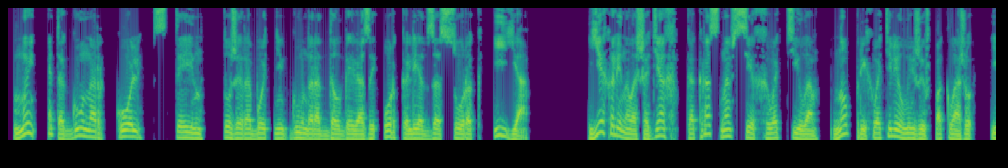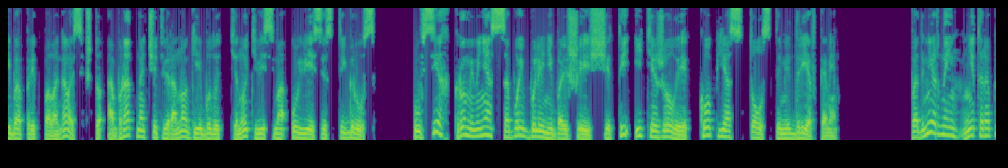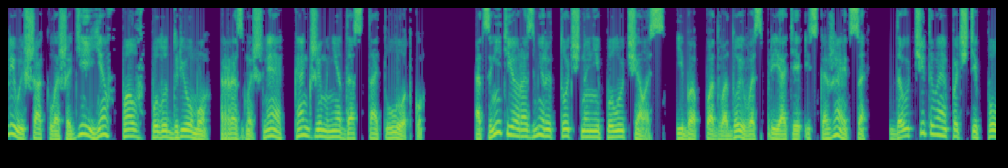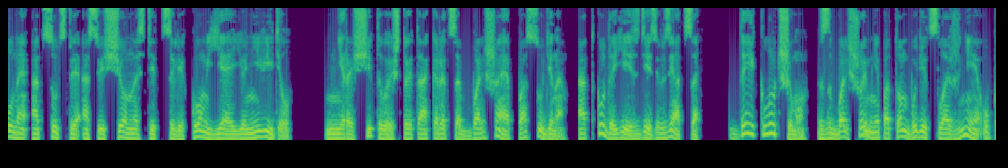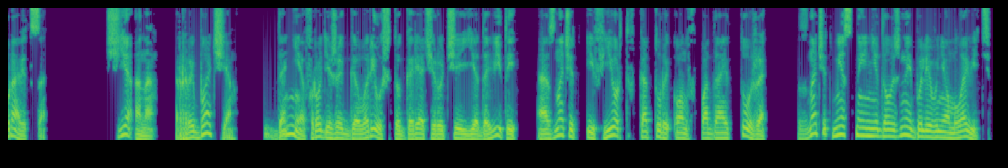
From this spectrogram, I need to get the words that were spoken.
Мы – это Гуннар, Коль, Стейн, тоже работник Гуннара, долговязый орк лет за сорок, и я. Ехали на лошадях, как раз на всех хватило, но прихватили лыжи в поклажу, ибо предполагалось, что обратно четвероногие будут тянуть весьма увесистый груз. У всех, кроме меня, с собой были небольшие щиты и тяжелые копья с толстыми древками. Подмерный, неторопливый шаг лошадей я впал в полудрему, размышляя, как же мне достать лодку. Оценить ее размеры точно не получалось, ибо под водой восприятие искажается, да учитывая почти полное отсутствие освещенности целиком, я ее не видел. Не рассчитываю, что это окажется большая посудина. Откуда ей здесь взяться? Да и к лучшему. С большой мне потом будет сложнее управиться. Чья она? Рыбачья? Да не, Фроди же говорил, что горячий ручей ядовитый, а значит и фьорд, в который он впадает тоже. Значит, местные не должны были в нем ловить.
